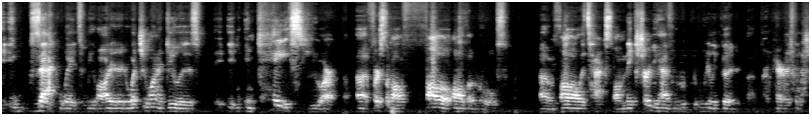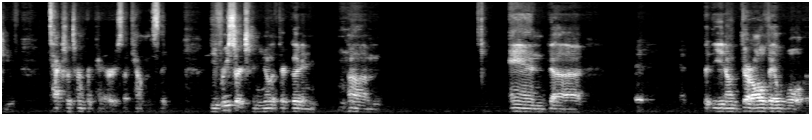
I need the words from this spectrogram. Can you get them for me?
exact way to be audited. What you want to do is, in, in case you are, uh, first of all, follow all the rules, um, follow all the tax law. Make sure you have really good uh, preparers that you've tax return preparers, accountants that you've researched and you know that they're good and um, and uh, you know they're all available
